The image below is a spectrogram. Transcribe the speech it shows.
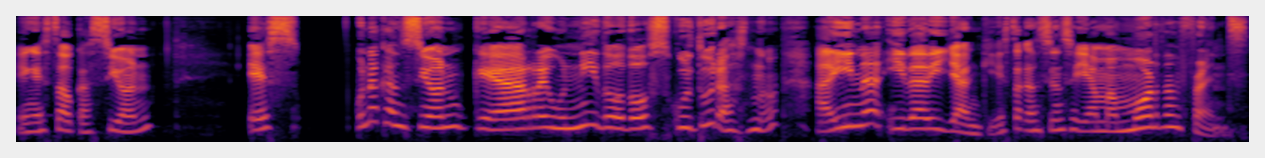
en esta ocasión, es una canción que ha reunido dos culturas, ¿no? Aina y Daddy Yankee. Esta canción se llama More Than Friends.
